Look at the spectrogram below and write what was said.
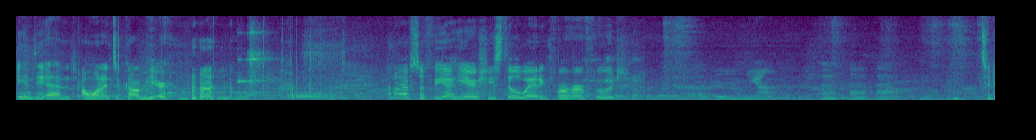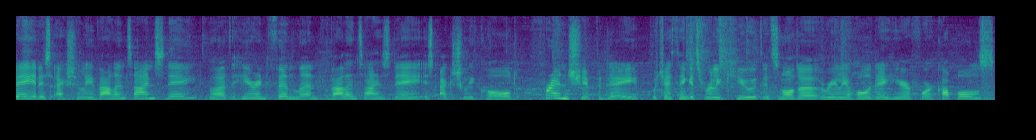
in the end, I wanted to come here. have Sophia here. She's still waiting for her food. Today it is actually Valentine's Day, but here in Finland, Valentine's Day is actually called Friendship Day, which I think is really cute. It's not a really a holiday here for couples,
